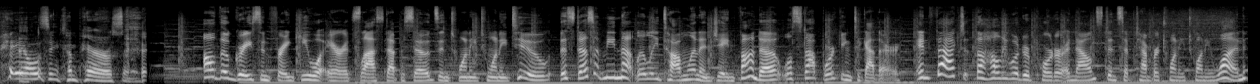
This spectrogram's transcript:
pales in comparison. Although Grace and Frankie will air its last episodes in 2022, this doesn't mean that Lily Tomlin and Jane Fonda will stop working together. In fact, The Hollywood Reporter announced in September 2021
